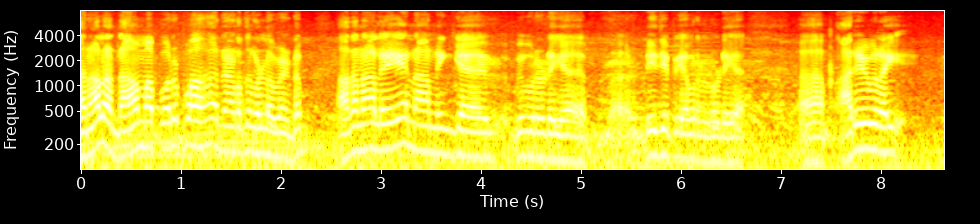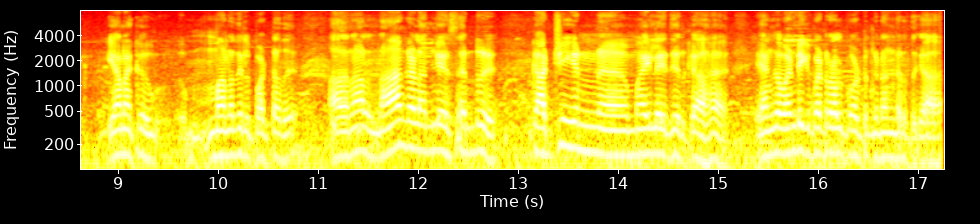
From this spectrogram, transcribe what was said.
அதனால் நாம் பொறுப்பாக நடந்து கொள்ள வேண்டும். அதனாலேயே நான் இங்கே இவருடைய டிஜிபி அவர்களுடைய அறிவுரை எனக்கு மனதில் பட்டது. அதனால் நாங்கள் அங்கே சென்று கட்சியின் மைலேஜிற்காக எங்கள் வண்டிக்கு பெட்ரோல் போட்டுக்கணுங்கிறதுக்காக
